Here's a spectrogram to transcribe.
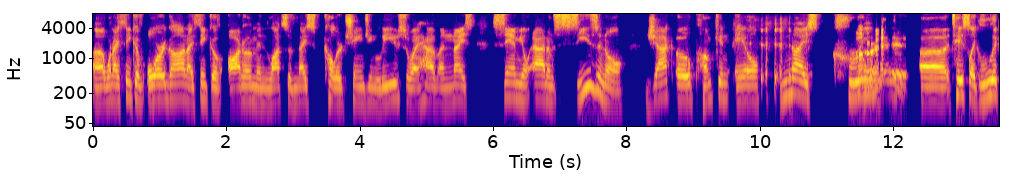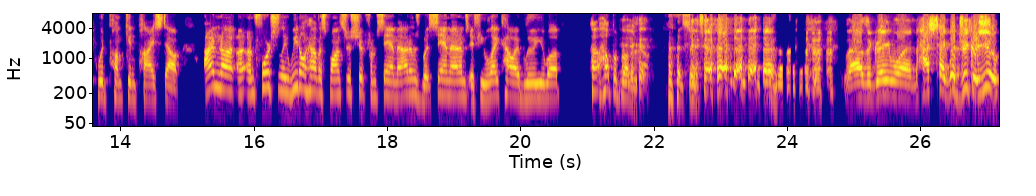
Uh, when I think of Oregon, I think of autumn and lots of nice color changing leaves. So I have a nice Samuel Adams seasonal Jack O Pumpkin Ale, nice cream, right. Uh, tastes like liquid pumpkin pie stout. I'm not. Unfortunately, we don't have a sponsorship from Sam Adams. But Sam Adams, if you liked how I blew you up, help a brother out. so that was a great one. Hashtag what drink are you?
